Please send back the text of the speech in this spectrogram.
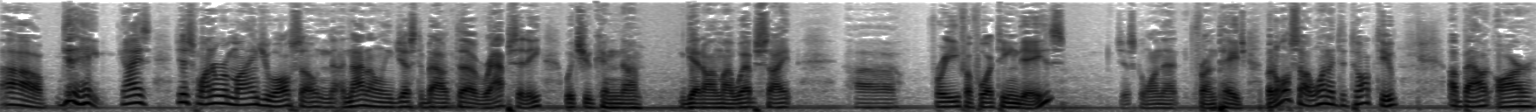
Uh, hey, guys, just want to remind you also, n- not only just about uh, Rhapsody, which you can uh, get on my website uh, free for 14 days. Just go on that front page. But also, I wanted to talk to you about our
